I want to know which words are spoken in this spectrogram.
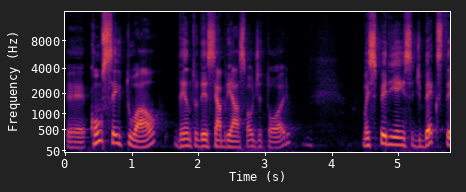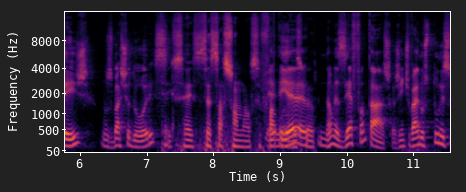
é, conceitual dentro desse abre aspas auditório, uma experiência de backstage nos bastidores. Isso é sensacional, você falou. É, é, não, mas é fantástico. A gente vai nos túneis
